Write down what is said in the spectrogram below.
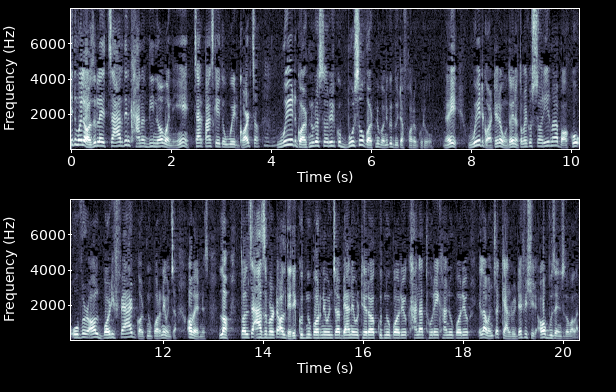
यदि मैले हजुरलाई चार दिन खान दिइनँ भने चार पाँच केही त वेट घट्छ। वेट घट्नु र शरीरको बोसो घट्नु भनेको दुइटा फरक कुरो हो है? वेट घटेर हुँदैन। तपाईँको शरीरमा भएको ओभरअल बडी फ्याट घट्नुपर्ने हुन्छ। अब हेर्नुहोस् ल तैँले चाहिँ आजबाट अलिक धेरै कुद्नु पर्ने हुन्छ। बिहानै उठेर कुद्नु पर्यो खाना थोरै खानु पर्यो यसलाई भन्छ क्यालोरी डेफिसिट अब बुझाइदिन्छु तपाईँलाई।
